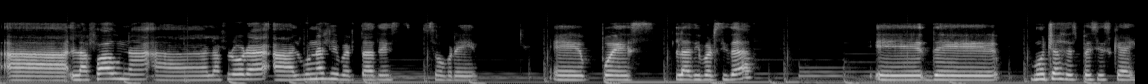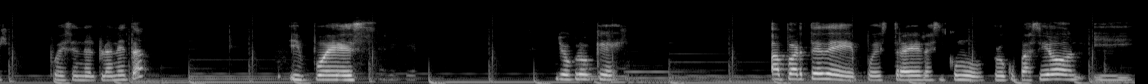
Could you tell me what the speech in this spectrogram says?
a la fauna, a la flora, a algunas libertades sobre eh, pues la diversidad eh, de muchas especies que hay pues en el planeta. Y pues yo creo que aparte de pues traer así como preocupación y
